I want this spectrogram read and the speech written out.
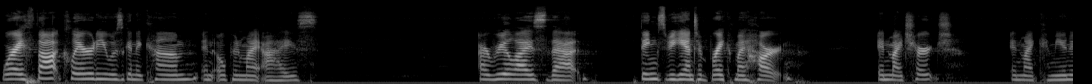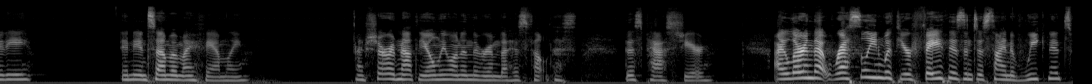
Where I thought clarity was going to come and open my eyes, I realized that things began to break my heart in my church, in my community, and in some of my family. I'm sure I'm not the only one in the room that has felt this this past year. I learned that wrestling with your faith isn't a sign of weakness,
